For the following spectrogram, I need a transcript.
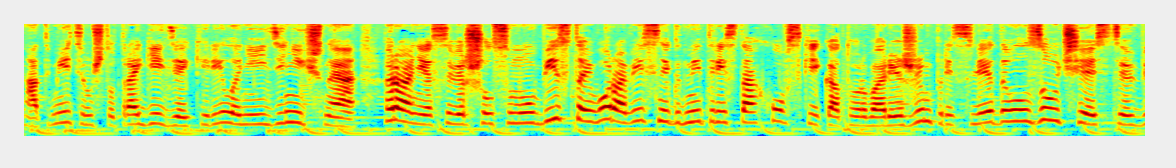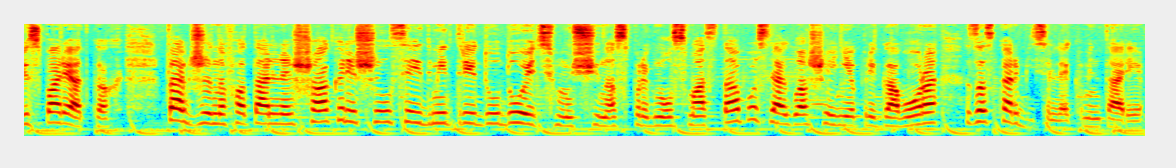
Отметим, что трагедия Кирилла не единичная. Ранее совершил самоубийство его ровесник Дмитрий Стаховский, которого режим преследовал за участие в беспорядках. Также на фатальный шаг решился и Дмитрий Дудойт. Мужчина спрыгнул с моста после оглашения приговора за оскорбительные комментарии.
